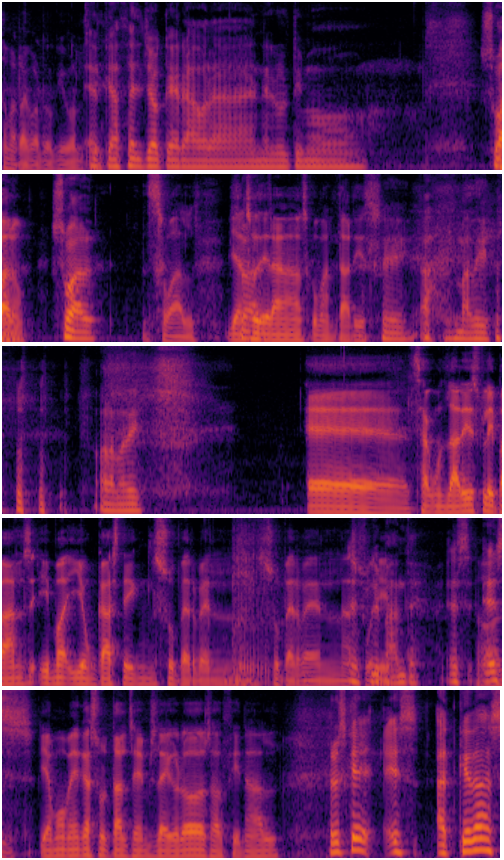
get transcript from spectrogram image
No me recordo qui vols El dir. que hace el Joker ahora en el último... Sual. Bueno. Sual. Sual. Ja ens Sual. ho diran als comentaris. Sí. Ah, Madí. Hola, Madí. Eh, secundaris flipants i, i un càsting superben, superben És escollit. flipante. És, No, és... Hi ha un moment que surt el James Legros al final. Però és que és, et quedes...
